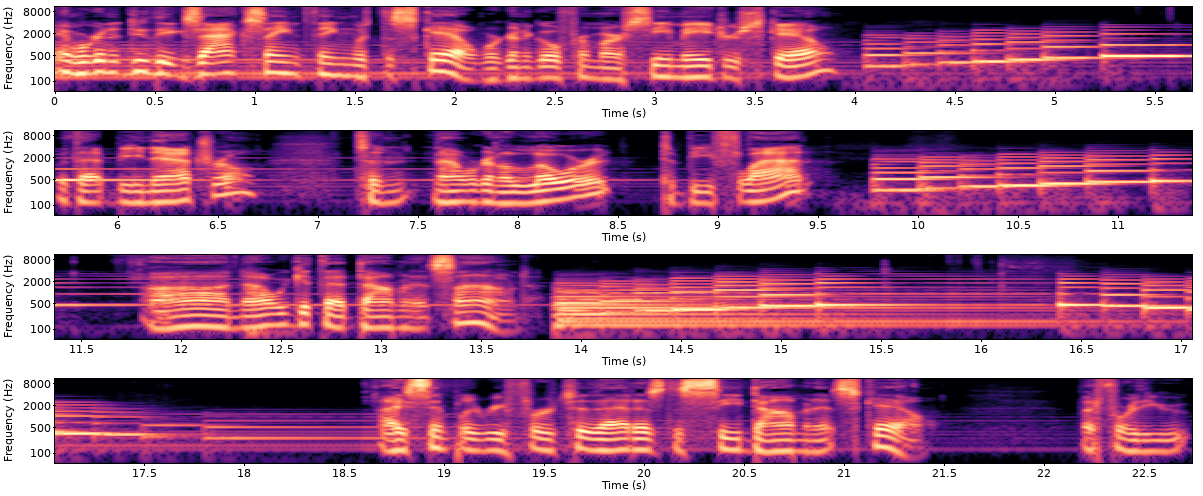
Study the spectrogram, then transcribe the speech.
And we're going to do the exact same thing with the scale. We're going to go from our C major scale with that B natural to now we're going to lower it to B flat. Ah, now we get that dominant sound. I simply refer to that as the C dominant scale. But for you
